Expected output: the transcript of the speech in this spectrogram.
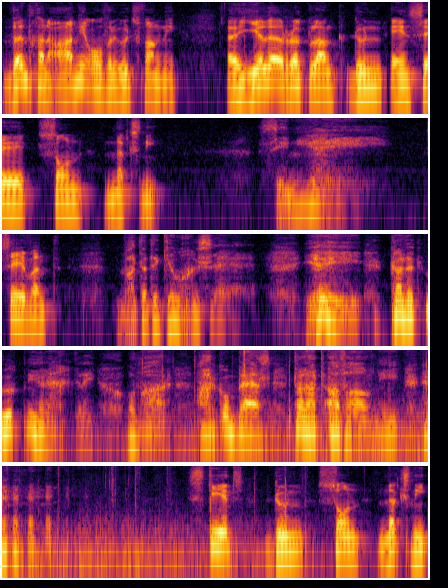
Wind gaan haar nie onverhoeds vang nie. 'n Hele ruk lank doen en sê son niks nie. sien jy? Sê wind, Wat het ek jou gesê? Jy kan dit ook nie regkry om haar haar kombers te laat afhaal nie. steeds doen son niks nie.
